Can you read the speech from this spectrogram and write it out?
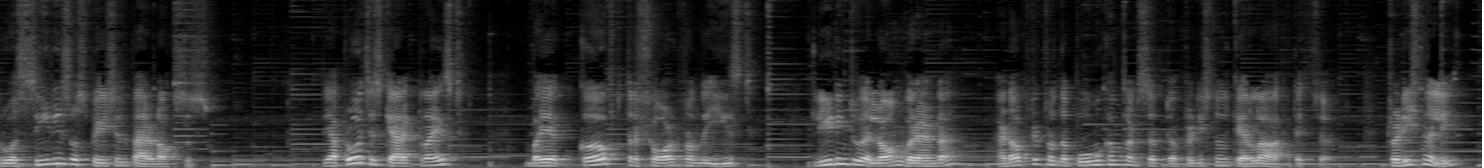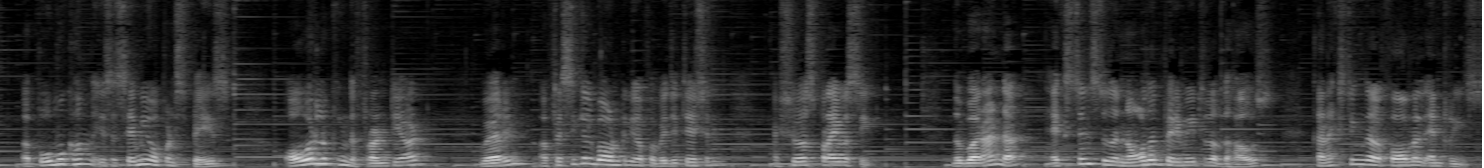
through a series of spatial paradoxes. The approach is characterized by a curved threshold from the east leading to a long veranda adopted from the Pumukham concept of traditional Kerala architecture. Traditionally, a Pumukham is a semi open space overlooking the front yard wherein a physical boundary of a vegetation assures privacy. The veranda extends to the northern perimeter of the house, connecting the formal entries.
